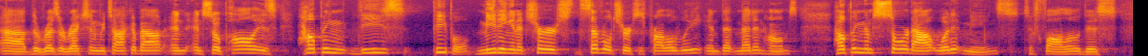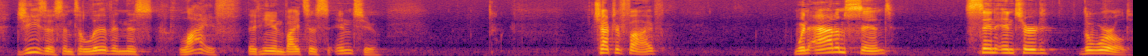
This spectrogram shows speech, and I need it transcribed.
uh, the resurrection we talk about. And, and so Paul is helping these people, meeting in a church, several churches probably, in, that met in homes, helping them sort out what it means to follow this Jesus and to live in this life that he invites us into. Chapter 5 When Adam sinned, sin entered the world.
